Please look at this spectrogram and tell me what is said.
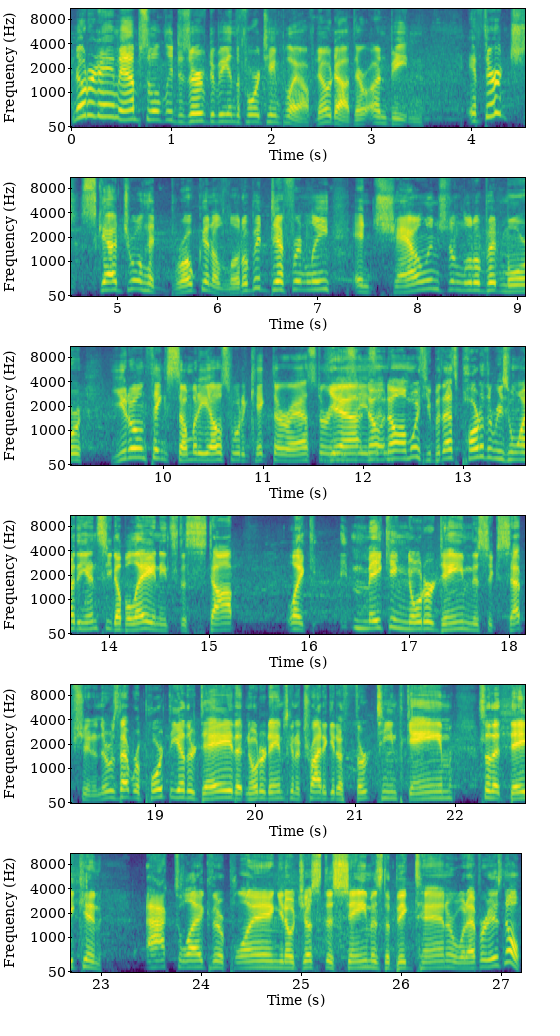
Notre Dame absolutely deserved to be in the 14 playoff, no doubt. They're unbeaten. If their schedule had broken a little bit differently and challenged a little bit more, you don't think somebody else would have kicked their ass during yeah, the no, no, I'm with you. But that's part of the reason why the NCAA needs to stop, like, making Notre Dame this exception. And there was that report the other day that Notre Dame's going to try to get a 13th game so that they can act like they're playing, you know, just the same as the Big Ten or whatever it is. No,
